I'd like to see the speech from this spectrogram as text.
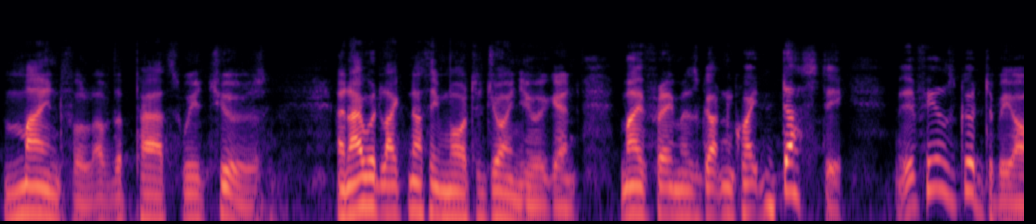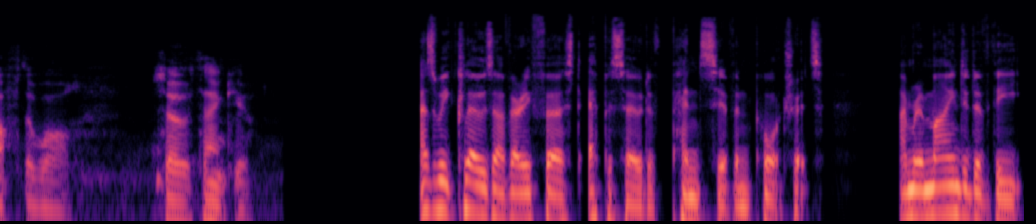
mindful of the paths we choose. And I would like nothing more to join you again. My frame has gotten quite dusty. It feels good to be off the wall. So thank you. As we close our very first episode of Pensieve and Portraits, I'm reminded of the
